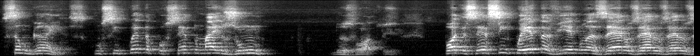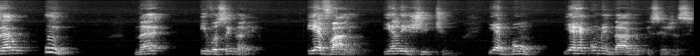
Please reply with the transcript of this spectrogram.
são ganhas com 50% mais um dos votos. Pode ser 50,00001, né? e você ganha. E é válido, e é legítimo, e é bom, e é recomendável que seja assim.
